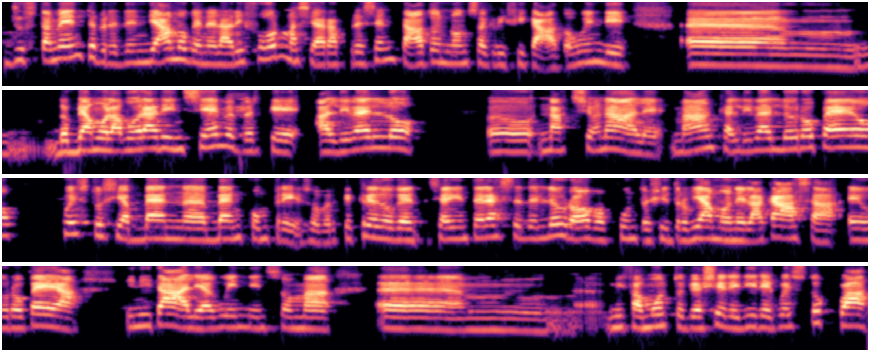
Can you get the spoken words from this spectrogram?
giustamente pretendiamo che nella riforma sia rappresentato e non sacrificato. Quindi ehm, dobbiamo lavorare insieme perché a livello eh, nazionale ma anche a livello europeo questo sia ben, ben compreso perché credo che sia l'interesse dell'Europa appunto ci troviamo nella casa europea in Italia, quindi insomma ehm, mi fa molto piacere dire questo qua,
